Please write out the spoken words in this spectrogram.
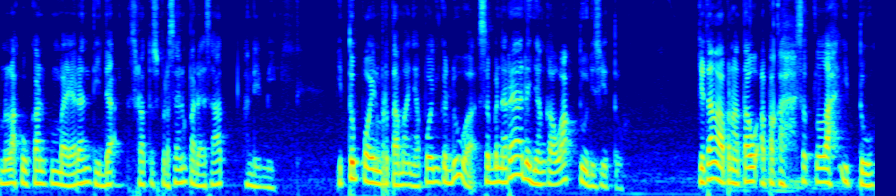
melakukan pembayaran tidak 100% pada saat pandemi. Itu poin pertamanya. Poin kedua, sebenarnya ada jangka waktu di situ. Kita nggak pernah tahu apakah setelah itu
